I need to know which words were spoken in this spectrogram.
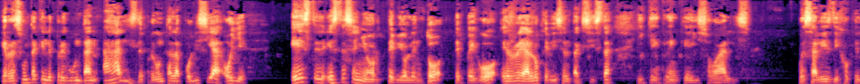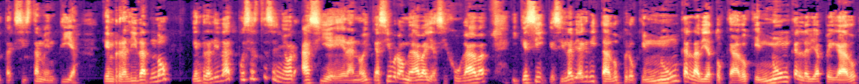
Que resulta que le preguntan a Alice, le pregunta a la policía, oye, este, este señor te violentó, te pegó, es real lo que dice el taxista, ¿y qué creen que hizo Alice? Pues Alice dijo que el taxista mentía, que en realidad no, que en realidad, pues este señor así era, ¿no? Y que así bromeaba y así jugaba, y que sí, que sí le había gritado, pero que nunca la había tocado, que nunca le había pegado,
